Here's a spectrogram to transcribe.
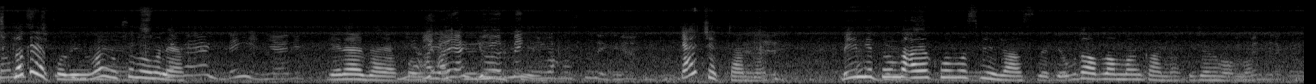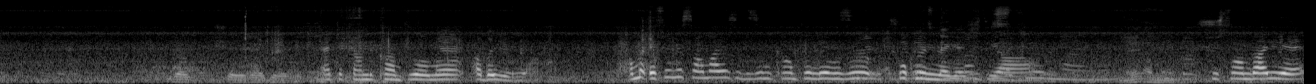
Çıplak ayak fobiniz var yoksa normal ayak? Genel bir ayak fobi. Bir ayak görmek gibi rahatsız ediyor. Gerçekten mi? Benim yakınımda ayak olması beni rahatsız ediyor. Bu da ablamdan kaynaklı canım ablam. Gerçekten bir kampır olmaya adayız ya. Ama Efe'nin sandalyesi bizim kampırlığımızı çok önüne geçti ya. Şu sandalye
